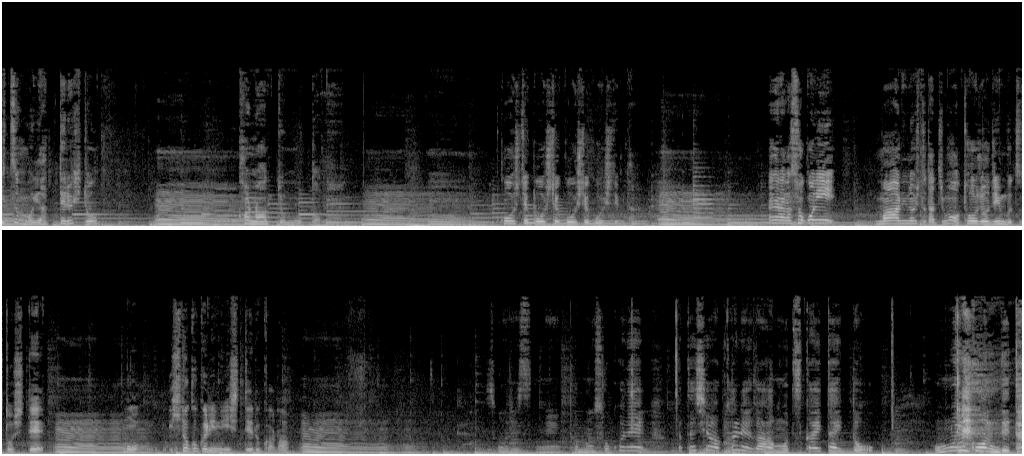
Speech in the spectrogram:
いつもやってる人うん。かなって思ったね、うん。うん。こうしてこうしてこうしてこうしてみたいな。うん。うんだからそこに周りの人たちも登場人物としてうんうんもう一括りにしてるから。うんそうですね。多分そこで私は彼がもう使いたいと思い込んでた。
